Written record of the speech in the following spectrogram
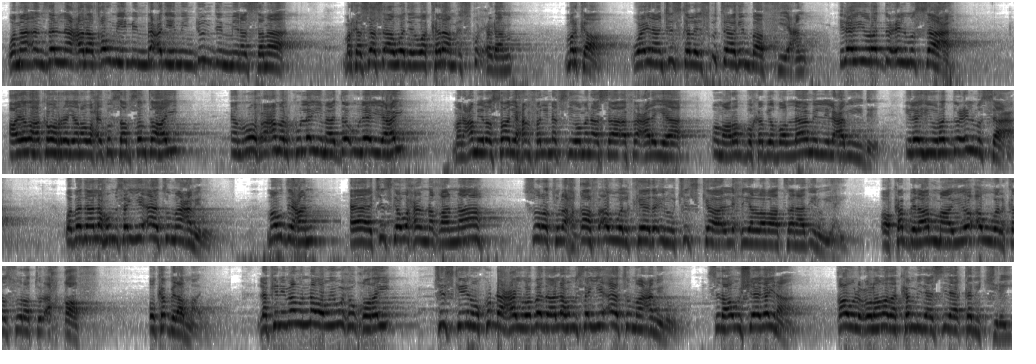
wamaa anzalnaa calaa qawmihi min bacdihi min jundin min asamaa marka sidaas aawadeed waa kalaam isku xidhan. Marka waa inaan jiska la ysku taagin baa fiican. Ilayhi yuraddu cilmu saaca. Aayadaha ka horreeyana waxay ku saabsan tahay in ruuxu camalku la yimaado uu leeyahay man camila saalixan falinafsihi waman asaa'a facalayha wamaa rabbuka bidallaamin lilcabiid. Ilayhi yuraddu cilmu saaca. Wa badaa lahum sayi'aatu maa camiluu mawdican jiska waxaynu naqaannaa suuratulaxqaaf awalkeeda inuu jiska lix iyo labaatanaad inuu yahay. Oo ka bilaabmaayo awalka suuratulaxqaaf oo ka bilaabmaayo laakiin imaamu nawowi wuxuu qoray jiskii inuu ku dhacay wabadaa lahum sayi'aatu maa camiluu sidaa uu sheegayna qowl culammada ka mida sidaa qabi jiray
